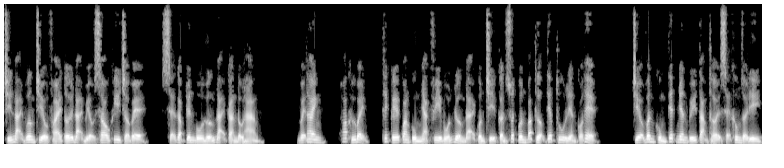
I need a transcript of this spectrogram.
Chín đại vương triều phái tới đại biểu sau khi trở về, sẽ gặp tuyên bố hướng đại cản đầu hàng. Vệ thanh, hoắc khứ bệnh thiết kế quan cùng nhạc phi bốn đường đại quân chỉ cần xuất quân bắc thượng tiếp thu liền có thể. Triệu vân cùng tiết nhân quý tạm thời sẽ không rời đi,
